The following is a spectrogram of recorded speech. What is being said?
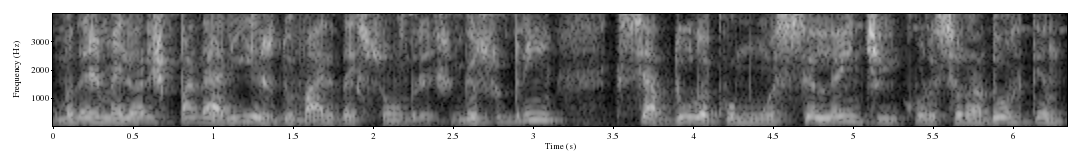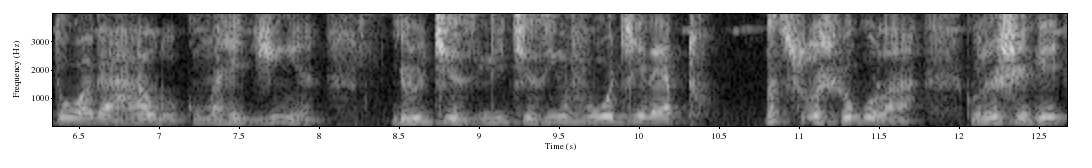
uma das melhores padarias do Vale das Sombras. Meu sobrinho, que se adula como um excelente colecionador, tentou agarrá-lo com uma redinha e o litezinho voou direto na sua jugular. Quando eu cheguei,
